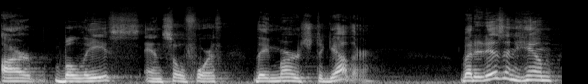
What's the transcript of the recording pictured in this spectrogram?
our beliefs and so forth, they merge together. But it isn't Him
